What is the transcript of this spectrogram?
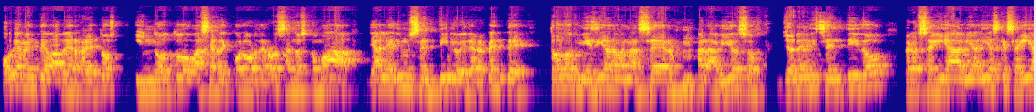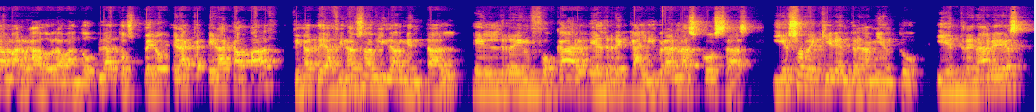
obviamente va a haber retos y no todo va a ser de color de rosa. No es como, ah, ya le di un sentido y de repente todos mis días van a ser maravillosos. Yo le di sentido, pero seguía, había días que seguía amargado lavando platos, pero era, era capaz, fíjate, al final es una habilidad mental, el reenfocar, el recalibrar las cosas y eso requiere entrenamiento. Y entrenar es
